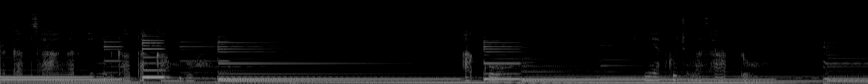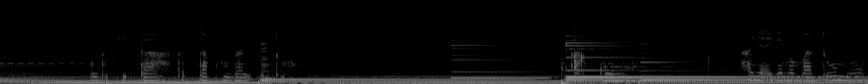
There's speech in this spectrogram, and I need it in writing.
berkat sangat ingin kau tak kambuh. Aku, niatku cuma satu, untuk kita tetap kembali utuh. membantumu,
